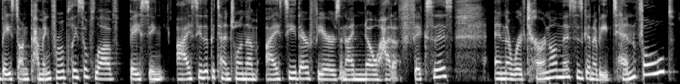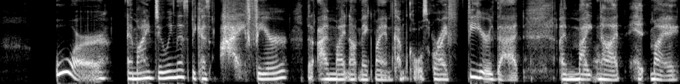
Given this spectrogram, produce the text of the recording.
based on coming from a place of love, basing I see the potential in them, I see their fears, and I know how to fix this. And the return on this is going to be tenfold. Or am I doing this because fear that I might not make my income goals, or I fear that I might not hit my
